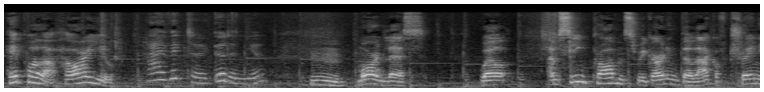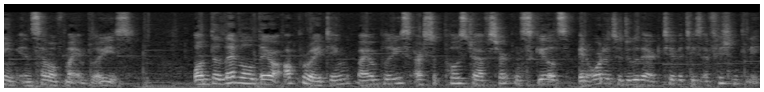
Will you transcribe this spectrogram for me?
Hey Paula, how are you? Hi Victor, good and you? Hmm, more and less. Well, I'm seeing problems regarding the lack of training in some of my employees. On the level they are operating, my employees are supposed to have certain skills in order to do their activities efficiently.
